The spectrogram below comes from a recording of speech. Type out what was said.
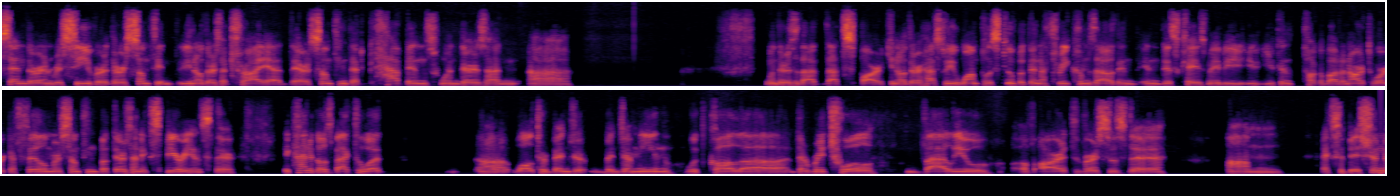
sender and receiver. There's something you know there's a triad there, something that happens when there's an uh, when there's that that spark. You know, there has to be one plus two, but then a three comes out. In in this case, maybe you, you can talk about an artwork, a film, or something. But there's an experience there. It kind of goes back to what uh, Walter Benja- Benjamin would call uh, the ritual value of art versus the um, exhibition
